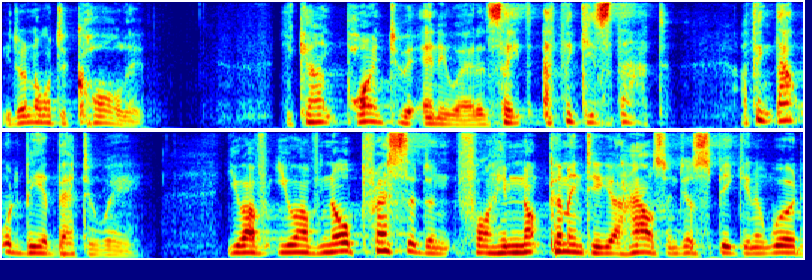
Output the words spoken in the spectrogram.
you don't know what to call it, you can't point to it anywhere and say, I think it's that. I think that would be a better way. You have, you have no precedent for him not coming to your house and just speaking a word,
